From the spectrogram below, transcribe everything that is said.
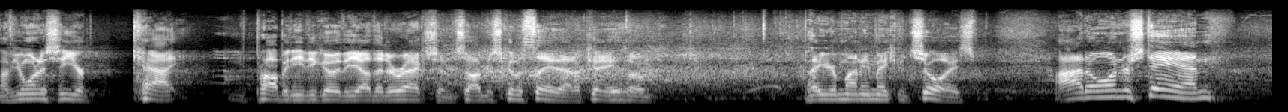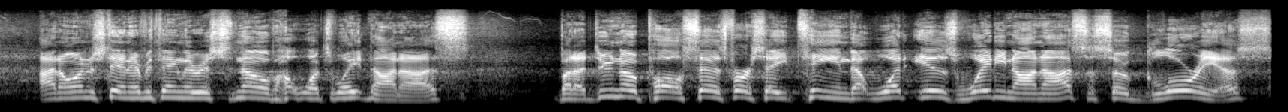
Now, if you want to see your cat, you probably need to go the other direction. So I'm just going to say that, okay? So pay your money, make your choice. I don't understand. I don't understand everything there is to know about what's waiting on us. But I do know Paul says, verse 18, that what is waiting on us is so glorious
